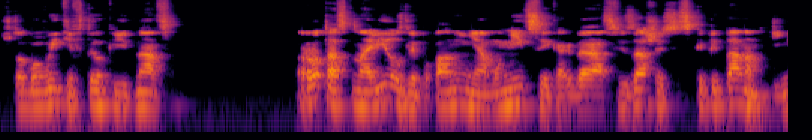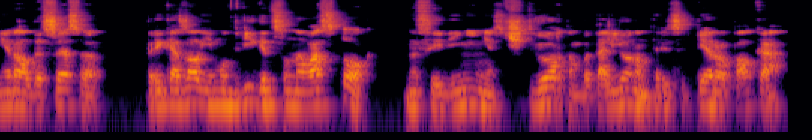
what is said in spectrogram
чтобы выйти в тыл к вьетнамцам. Рота остановилась для пополнения амуниции, когда, связавшись с капитаном, генерал де Сессор приказал ему двигаться на восток, на соединение с 4-м батальоном 31-го полка.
